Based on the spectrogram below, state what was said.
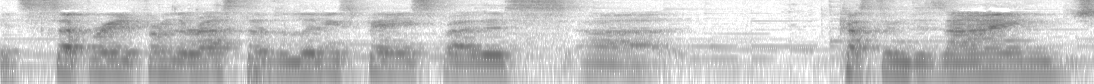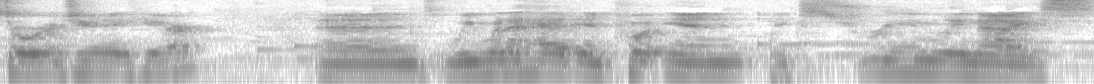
It's separated from the rest of the living space by this uh, custom designed storage unit here. And we went ahead and put in extremely nice,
